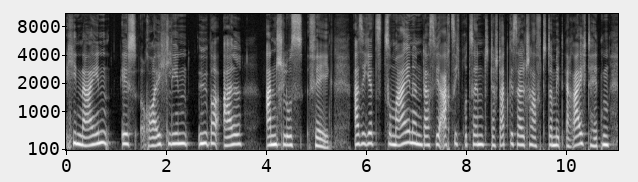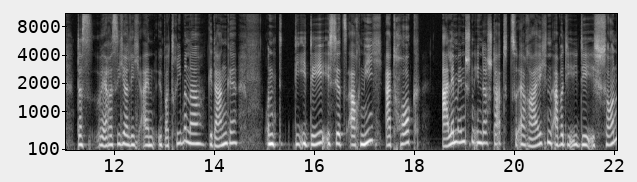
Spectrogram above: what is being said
hinein ist Räuchlin überall anschlussfähig. Also jetzt zu meinen, dass wir 80 Prozent der Stadtgesellschaft damit erreicht hätten, das wäre sicherlich ein übertriebener Gedanke. Und die Idee ist jetzt auch nicht ad hoc alle Menschen in der Stadt zu erreichen, aber die Idee ist schon,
